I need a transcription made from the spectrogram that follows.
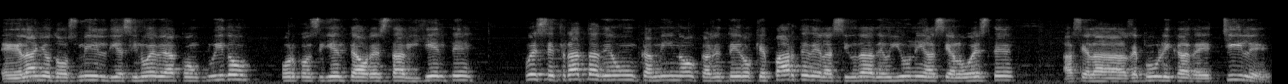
En el año 2019 ha concluido, por consiguiente ahora está vigente, pues se trata de un camino carretero que parte de la ciudad de Uyuni hacia el oeste, hacia la República de Chile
